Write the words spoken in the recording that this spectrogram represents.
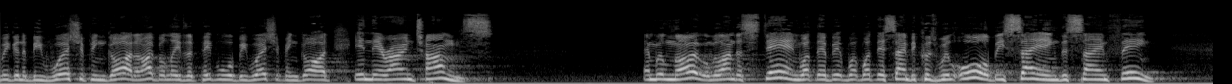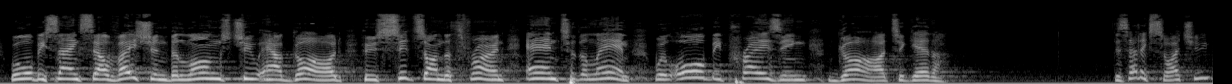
we're going to be worshipping God. And I believe that people will be worshipping God in their own tongues. And we'll know and we'll understand what they're, what they're saying because we'll all be saying the same thing. We'll all be saying salvation belongs to our God who sits on the throne and to the Lamb. We'll all be praising God together. Does that excite you?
